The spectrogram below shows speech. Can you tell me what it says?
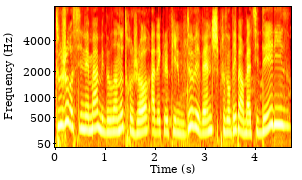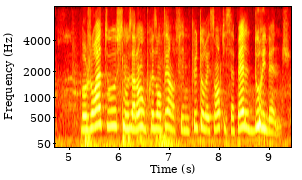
Toujours au cinéma, mais dans un autre genre, avec le film The Revenge, présenté par Mathilde et Elise. Bonjour à tous, nous allons vous présenter un film plutôt récent qui s'appelle Do Revenge.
